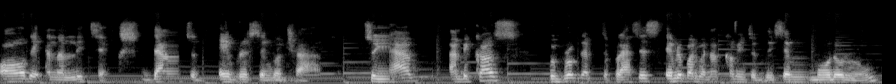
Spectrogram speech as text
all the analytics down to every single child. So you have, and because we broke them to classes, everybody will not come into the same model room.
